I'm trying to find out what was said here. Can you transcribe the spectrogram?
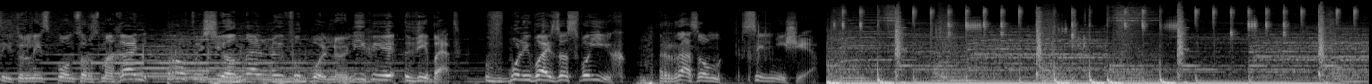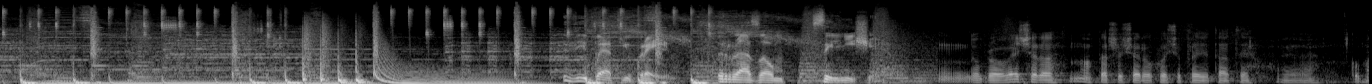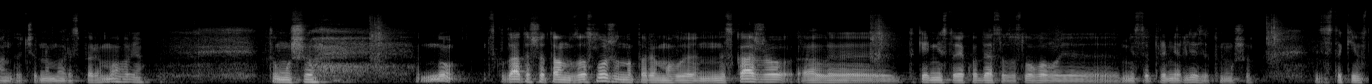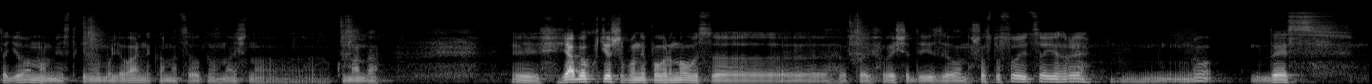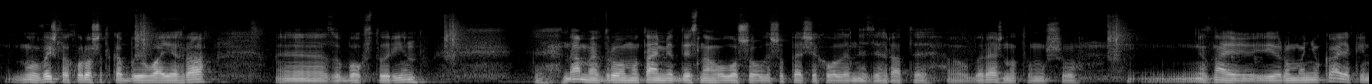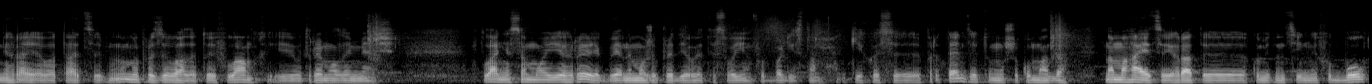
титульний спонсор змагань професіональної футбольної ліги Вібет. Вболівай за своїх разом сильніші. Вібет Юкрейн разом сильніші. Доброго вечора. Ну, в першу чергу хочу привітати е, команду Чорномори з перемогою. Тому що, ну, сказати, що там заслужено перемогли, не скажу, але таке місто, як Одеса, заслуговує місце прем'єр-лізі, тому що з таким стадіоном і з такими болівальниками це однозначно команда. Е, Я би хотів, щоб вони повернулися е, в той вищий дивізіон. Що стосується ігри, ну, десь ну, вийшла хороша така бойова ігра е, з обох сторін. Да, ми в другому таймі десь наголошували, що перші хвилини зіграти обережно, тому що не знаю, і Романюка, як він грає в атаці. Ну, ми прозівали той фланг і отримали м'яч. В плані самої гри, якби я не можу пред'явити своїм футболістам якихось е, претензій, тому що команда намагається грати комбінаційний футбол.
